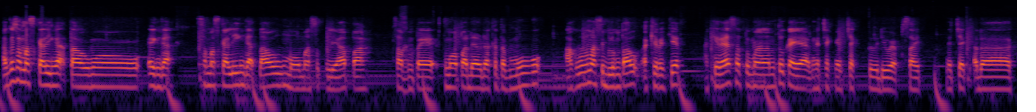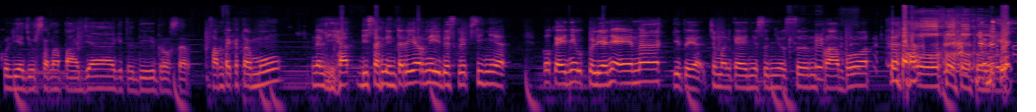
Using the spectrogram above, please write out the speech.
aku sama sekali nggak tahu mau eh nggak sama sekali nggak tahu mau masuk kuliah apa. Sampai semua pada udah ketemu aku pun masih belum tahu akhir-akhir. Akhirnya satu malam tuh kayak ngecek-ngecek tuh di website ngecek ada kuliah jurusan apa aja gitu di browser. Sampai ketemu ngelihat desain interior nih deskripsinya. Kok kayaknya kuliahnya enak gitu ya cuman kayak nyusun-nyusun perabot. Oh.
